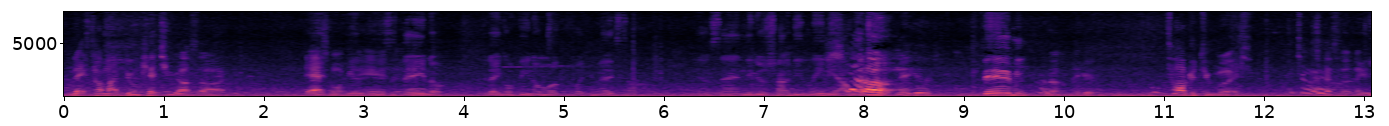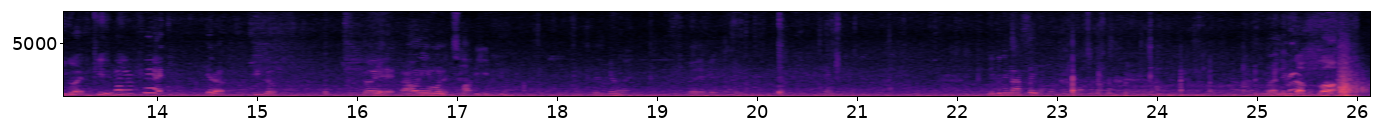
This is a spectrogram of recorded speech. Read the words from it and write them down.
Next time I do catch you outside, that's gonna be the Here's the end. thing though. It ain't gonna be no motherfucking next time. You know what I'm saying? Niggas was trying to be lenient. I Shut want up, you nigga. Feel me. Shut up, nigga. You talking too much. Get your ass up, nigga. You gonna have to get Matter me. of fact, get up. You go. Go ahead. I don't even want to talk to you. Let's do it. Go ahead. Nigga, didn't I say? You run niggas off the block.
